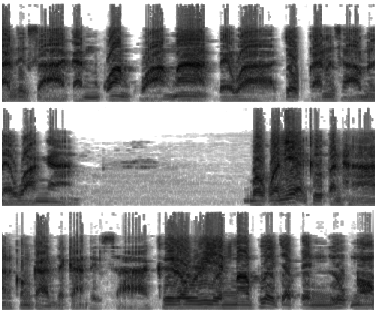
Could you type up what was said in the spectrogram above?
การศึกษากันกว้างขวางมาก แต่ว่าจบการศึกษามาแล้วว่างงาน บอกว่าเนี่ยคือปัญหาของการจัดการศึกษา คือเราเรียนมาเพื่อจะเป็นลูกน้อง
